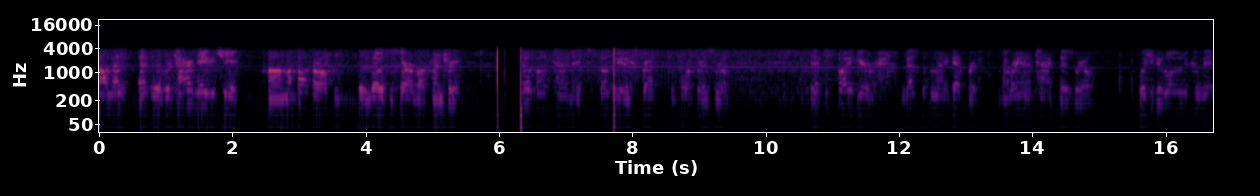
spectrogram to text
Um, as, as a retired Navy chief, um, my thoughts are also to those who serve our country. I know both candidates, both of you expressed support for Israel. If despite your best diplomatic efforts, Iran attacks Israel, would you be willing to commit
